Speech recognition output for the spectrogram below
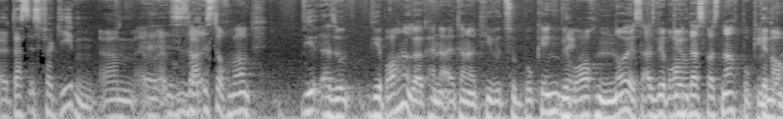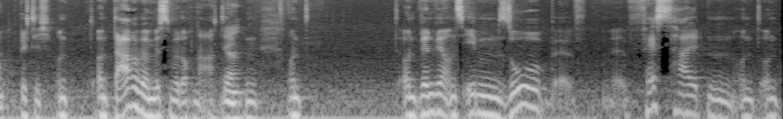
äh, das ist vergeben. Ähm, äh, es ist, doch, ist doch wir, also wir brauchen ja gar keine Alternative zu Booking, wir nee. brauchen ein neues. Also wir brauchen ja. das, was nach Booking genau, kommt. Genau, richtig. Und, und darüber müssen wir doch nachdenken. Ja. Und und wenn wir uns eben so äh, festhalten und, und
